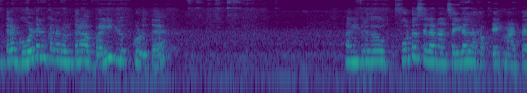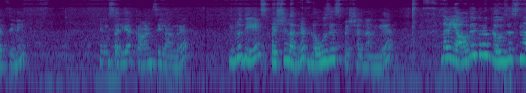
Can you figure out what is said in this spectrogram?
ಒಂಥರ ಗೋಲ್ಡನ್ ಕಲರ್ ಒಂಥರ ಬ್ರೈಟ್ ಲುಕ್ ಕೊಡುತ್ತೆ. ನಾನು ಇದ್ರದ್ದು ಫೋಟೋಸ್ ಎಲ್ಲ ನಾನು ಸೈಡಲ್ಲಿ ಅಪ್ಡೇಟ್ ಮಾಡ್ತಾ ಇರ್ತೀನಿ. ನಿಮ್ಗೆ ಸರಿಯಾಗಿ ಕಾಣಿಸಿಲ್ಲ ಅಂದರೆ, ಇದ್ರದ್ದು ಏನು ಸ್ಪೆಷಲ್ ಅಂದರೆ ಬ್ಲೌಸೇ ಸ್ಪೆಷಲ್ ನನಗೆ. ನಾನು ಯಾವುದೇ ಥರ ಬ್ಲೌಸಸ್ನ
